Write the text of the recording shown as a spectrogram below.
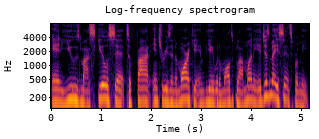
and use my skill set to find entries in the market and be able to multiply money, it just made sense for me.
